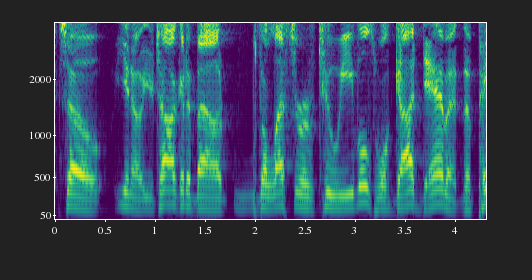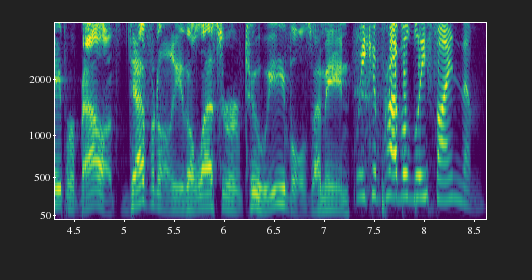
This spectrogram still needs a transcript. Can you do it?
So, you know, you're talking about the lesser of two evils. Well, God damn it, the paper ballots, definitely the lesser of two evils. I mean, We could probably find them.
